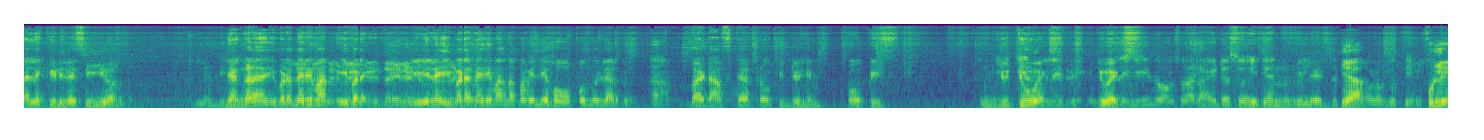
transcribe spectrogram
നല്ല കിടിലെ സിഇഒ ആണ് ഞങ്ങൾ ഇവിടെ വരെ ഇവിടെ ഇല്ല ഇവിടെ വരെ വന്നപ്പോ വലിയ ഹോപ്പ് ഒന്നും ഇല്ലായിരുന്നു. But after talking to him hope is to ex to also a writer, so he can relate all of the things. പുള്ളി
